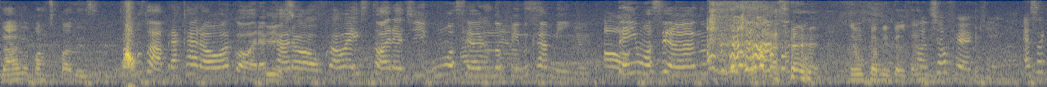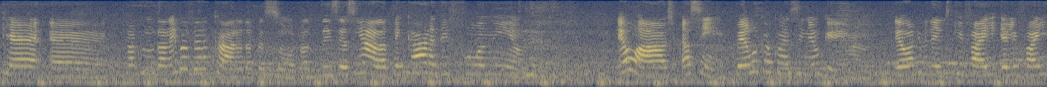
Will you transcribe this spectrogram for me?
Dava pra participar disso. Vamos lá, pra Carol agora. Isso. Carol, qual é a história de um oceano no fim do caminho? Oh. Tem um oceano. Tem um caminho pelo Ó, terreno. deixa eu ver aqui. Essa aqui é, é. Não dá nem pra ver a cara da pessoa. Pra dizer assim, ah, ela tem cara de fulaninha. Eu acho, assim, pelo que eu conheci New Gamer, eu acredito que vai, ele vai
